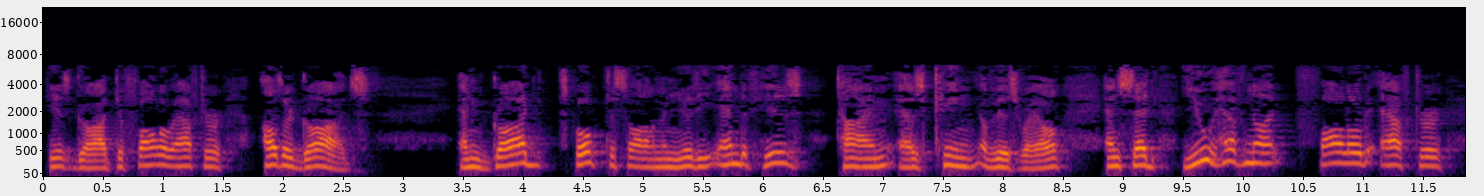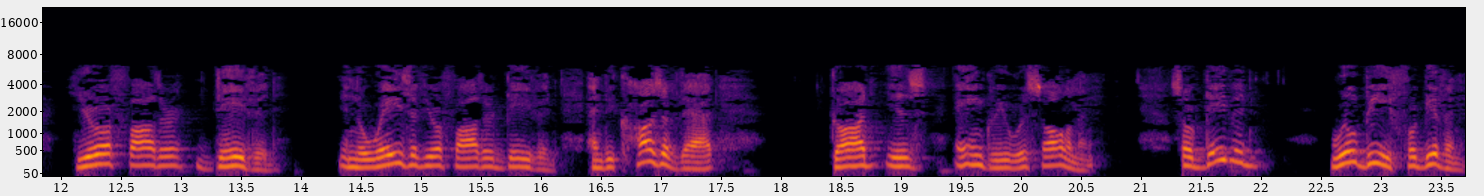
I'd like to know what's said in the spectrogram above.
his God to follow after other gods. And God spoke to Solomon near the end of his time as king of Israel and said, You have not followed after your father David, in the ways of your father David. And because of that, God is angry with Solomon. So David will be forgiven.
